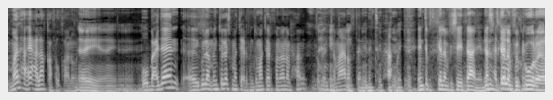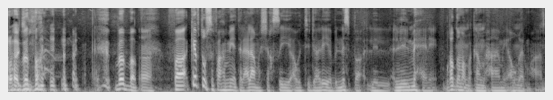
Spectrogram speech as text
ما لها أي علاقة في القانون اي اي اي وبعدين يقول لهم أنتوا ليش ما تعرف أنتوا ما تعرفوا إن أنا محامي طب أنت ما عرفت إن أنت محامي أنت بتتكلم في شيء ثاني الناس بتتكلم في الكورة يا راجل بالضبط بالضبط آه. فكيف توصف أهمية العلامة الشخصية أو التجارية بالنسبة لل- للمهني بغض النظر كان. محامي أو مم. غير محامي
